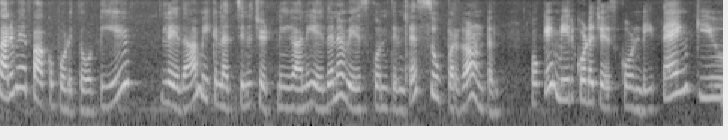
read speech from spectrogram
కరివేపాకు పొడితోటి లేదా మీకు నచ్చిన చట్నీ కానీ ఏదైనా వేసుకొని తింటే సూపర్గా ఉంటుంది. ఓకే మీరు కూడా చేసుకోండి. Thank you.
